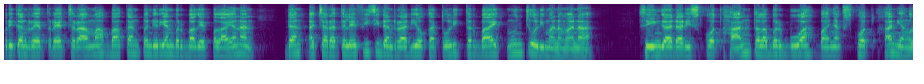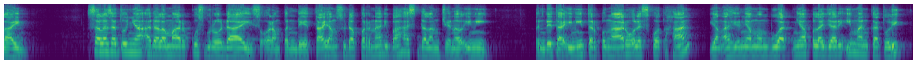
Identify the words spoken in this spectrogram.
berikan retret ceramah, bahkan pendirian berbagai pelayanan, dan acara televisi dan radio katolik terbaik muncul di mana-mana. Sehingga dari Scott Hahn telah berbuah banyak Scott Hahn yang lain. Salah satunya adalah Markus Grodai, seorang pendeta yang sudah pernah dibahas dalam channel ini. Pendeta ini terpengaruh oleh Scott Hahn yang akhirnya membuatnya pelajari iman Katolik.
